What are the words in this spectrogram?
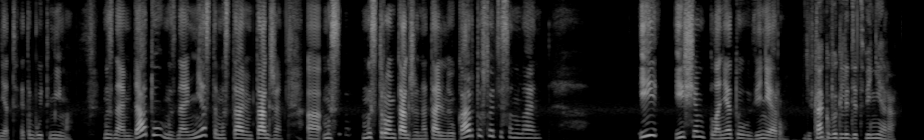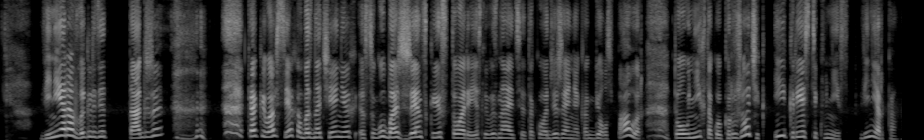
нет, это будет мимо. Мы знаем дату, мы знаем место, мы ставим также, а, мы, мы строим также натальную карту в Сотис онлайн и ищем планету Венеру. Девчонки. Как выглядит Венера? Венера выглядит так же, как и во всех обозначениях сугубо женской истории. Если вы знаете такое движение, как Girls Power, то у них такой кружочек и крестик вниз. Венерка.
